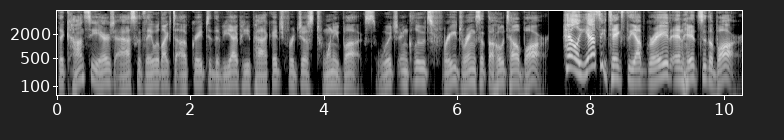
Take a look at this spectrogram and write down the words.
The concierge asks if they would like to upgrade to the VIP package for just 20 bucks, which includes free drinks at the hotel bar. Hell yes, he takes the upgrade and heads to the bar.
